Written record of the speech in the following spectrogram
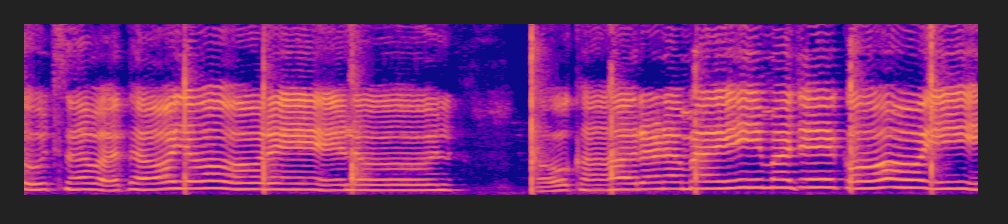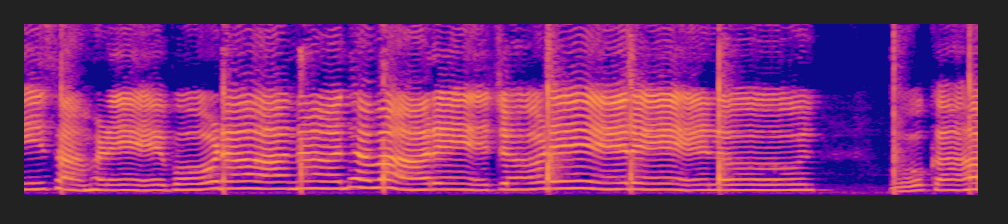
ઉત્સવ થયો રે લોલ. ઓખરણમય મજે કોઈ સાંભળે ભોળાના ધવારે ચડે રે લોલ. ઓખરણમય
